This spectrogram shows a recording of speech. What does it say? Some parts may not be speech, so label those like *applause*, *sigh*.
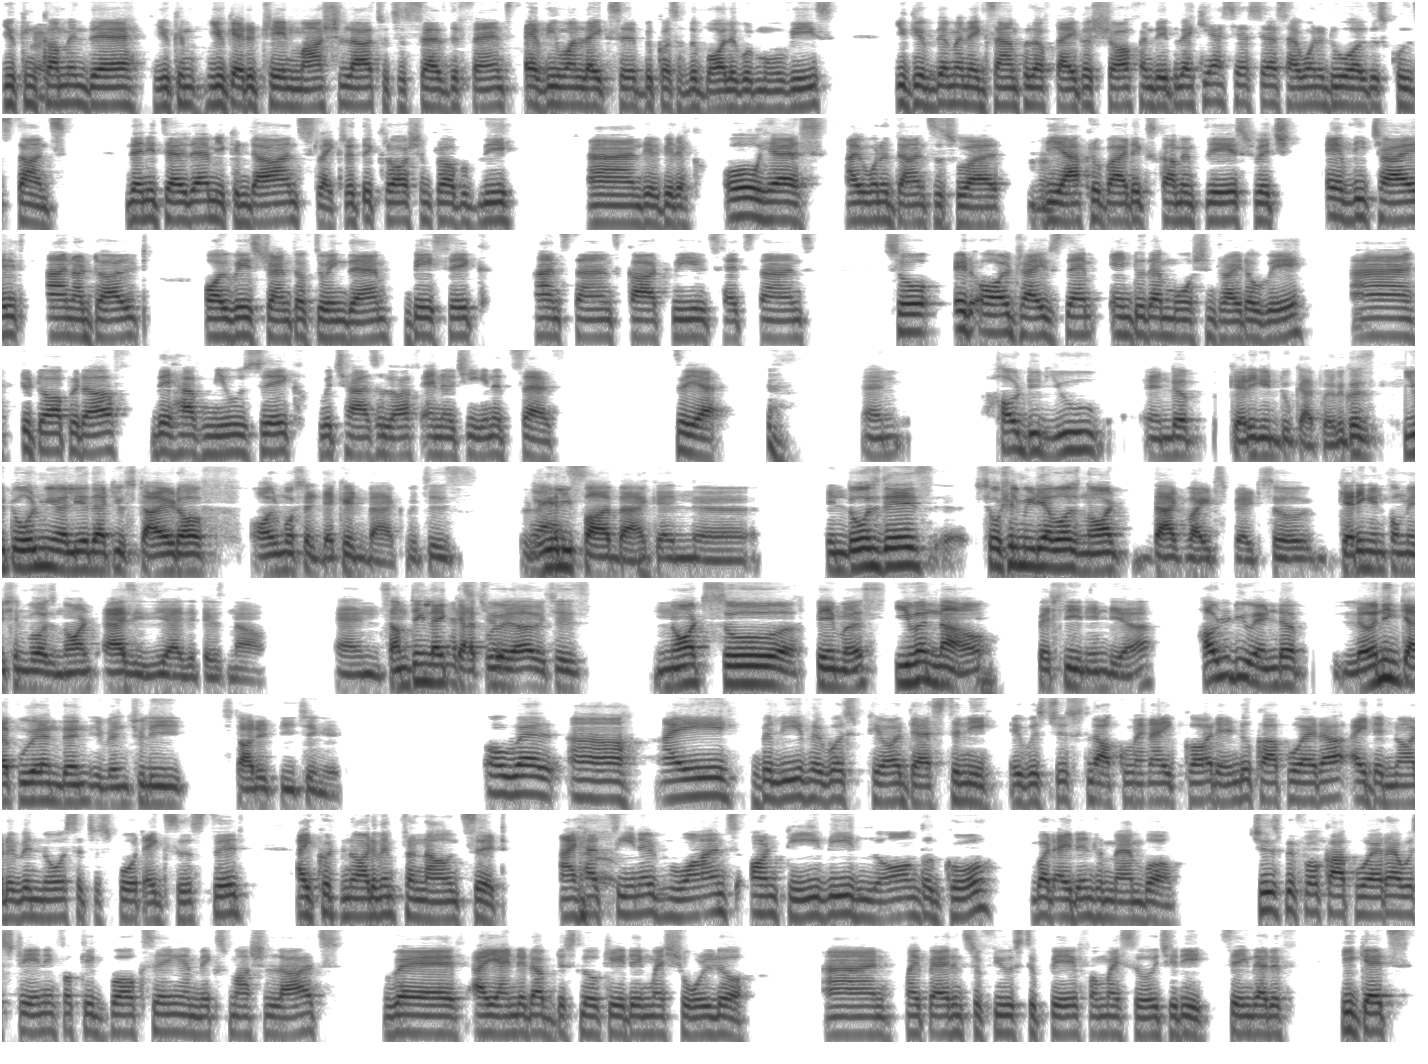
you can right. come in there. You can you get to train martial arts which is self-defense. Everyone likes it because of the bollywood movies. You give them an example of tiger shroff and they'll be like yes yes yes i want to do all those cool stunts. Then you tell them you can dance like Hrithik Roshan probably and they'll be like oh yes i want to dance as well. Mm-hmm. the acrobatics come in place which every child and adult always dreamt of doing them. Basic handstands cartwheels headstands so it all drives them into their motion right away. And to top it off, they have music, which has a lot of energy in itself. So, yeah. *laughs* and how did you end up getting into capoeira? Because you told me earlier that you started off almost a decade back, which is really yes. far back. And uh, in those days, social media was not that widespread. So, getting information was not as easy as it is now. And something like That's capoeira, true. which is not so famous even now, especially in India. How did you end up learning capoeira and then eventually started teaching it? Oh well, uh, I believe it was pure destiny. It was just luck. When I got into capoeira, I did not even know such a sport existed. I could not even pronounce it. I had *laughs* seen it once on TV long ago, but I didn't remember. Just before capoeira, I was training for kickboxing and mixed martial arts where I ended up dislocating my shoulder. And my parents refused to pay for my surgery, saying that if he gets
